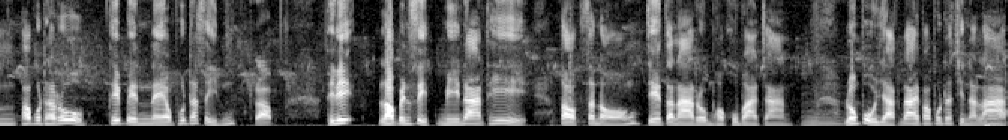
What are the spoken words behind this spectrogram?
ำพระพุทธรูปที่เป็นแนวพุทธศิลป์ ครับทีนี้เราเป็นสิทธิ์มีหน้าที่ตอบสนองเจตนารมณ์ของครูบาอาจารย์ อืมหลวงปู่อยากได้พระพุทธชินราช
